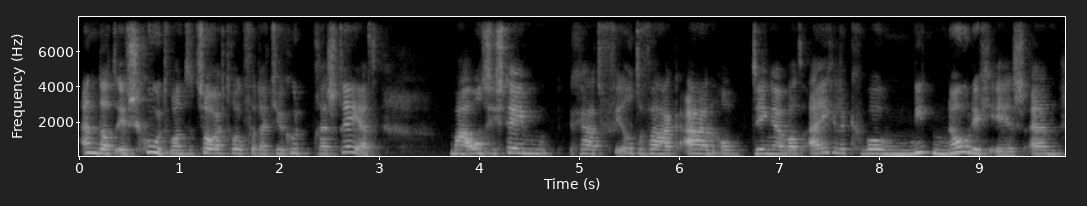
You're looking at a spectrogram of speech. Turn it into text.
En dat is goed, want het zorgt er ook voor dat je goed presteert. Maar ons systeem gaat veel te vaak aan op dingen wat eigenlijk gewoon niet nodig is. En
